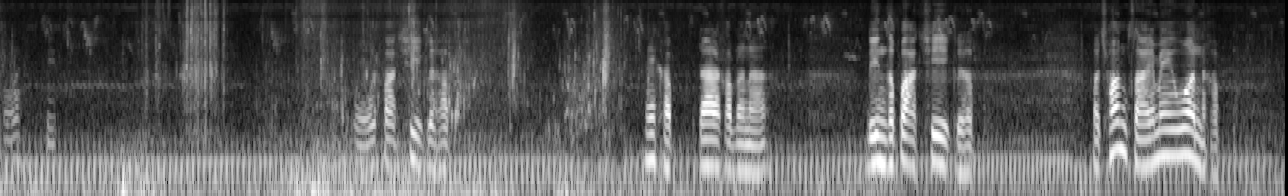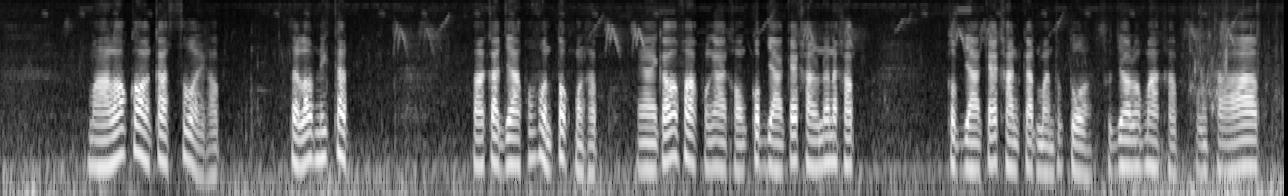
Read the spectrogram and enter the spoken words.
โอ้ยติดโอ้ยปากฉีกเลยครับ นี่ครับ ได้แล้วครับนะนะ ดินสปากฉีกเลยครับปลาช่อนไซส์ไม่อ้วนนะครับ มารอบก่อนกัดสวยครับ แต่รอบนี้กัด ปลากัดยางเพราะฝนตกมั้งครับยังไงก็ฝากผลงานของกบยางแก้คันด้วยนะครับ กบยางแก้คันกัดมันทุกตัว สุดยอดมากๆครับขอบคุณครับ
